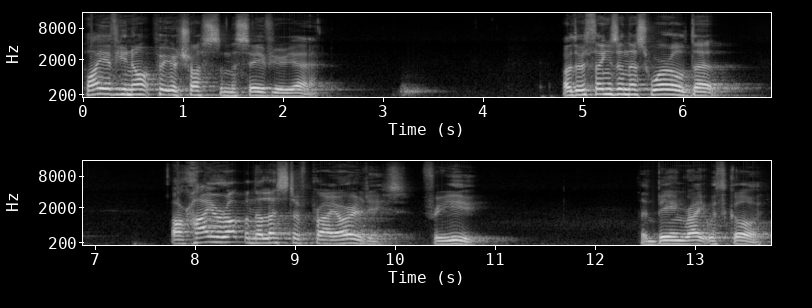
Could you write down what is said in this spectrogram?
Why have you not put your trust in the Saviour yet? Are there things in this world that are higher up on the list of priorities for you than being right with God.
